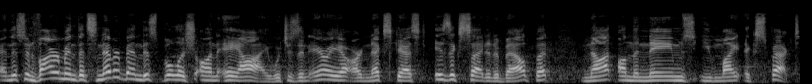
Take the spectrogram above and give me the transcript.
And this environment that's never been this bullish on AI, which is an area our next guest is excited about, but not on the names you might expect.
